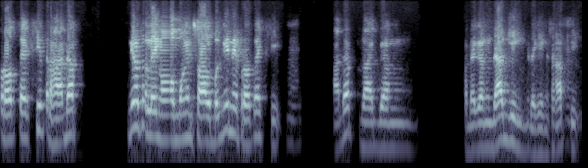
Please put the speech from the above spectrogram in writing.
proteksi terhadap dia waktu lagi ngomongin soal begini proteksi. Hmm. Ada pedagang pedagang daging, daging sapi.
